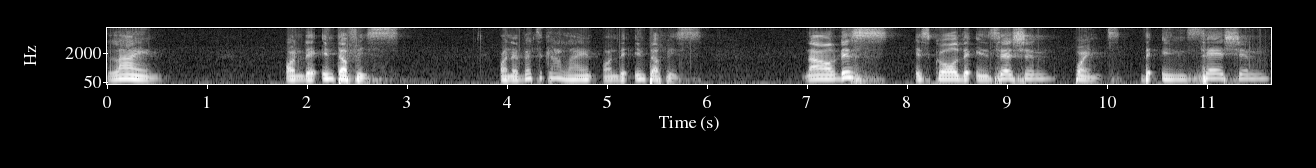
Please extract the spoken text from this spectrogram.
line on the interface. On a vertical line on the interface. Now, this is called the insertion point. The insertion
